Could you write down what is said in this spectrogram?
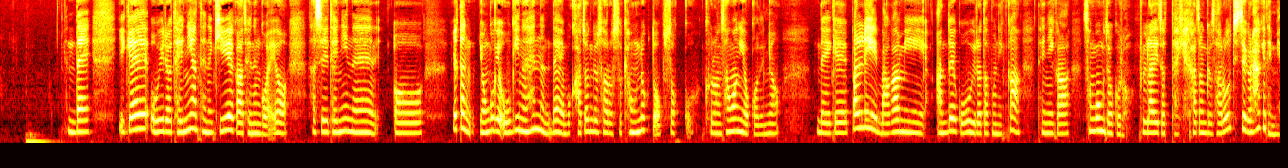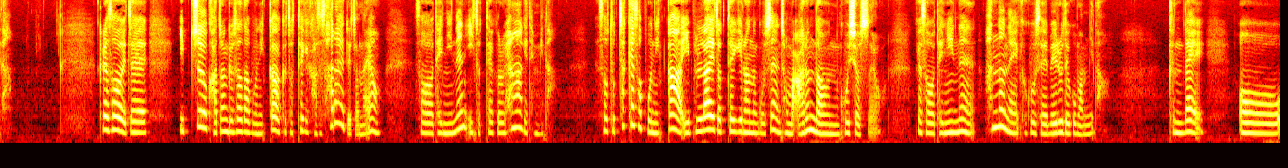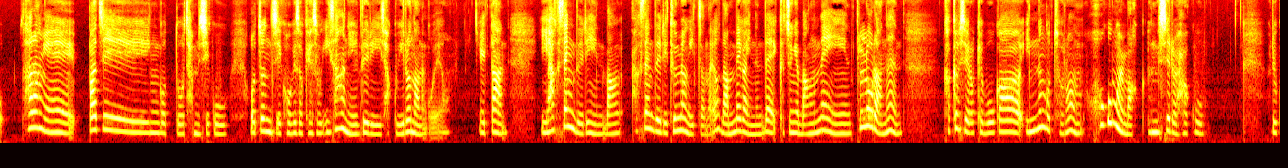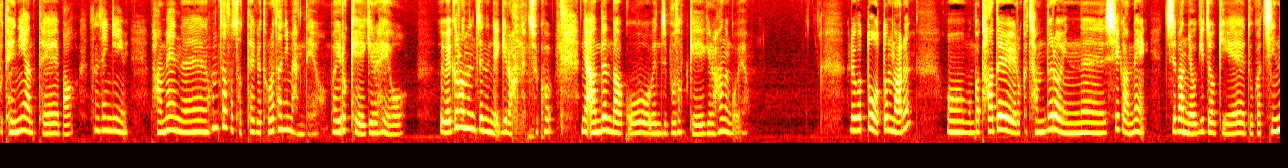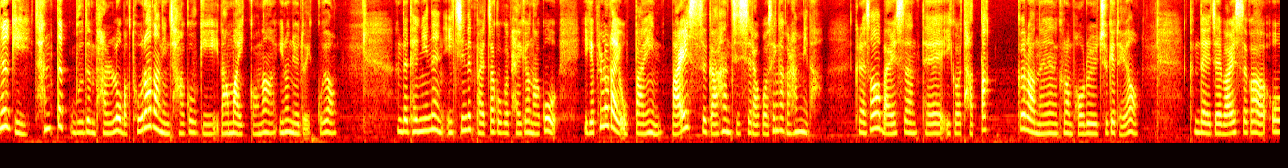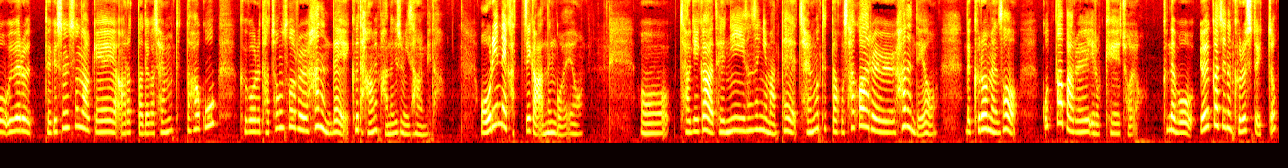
근데 이게 오히려 데니한테는 기회가 되는 거예요. 사실 데니는 어 일단 영국에 오기는 했는데 뭐 가정교사로서 경력도 없었고 그런 상황이었거든요. 근데 이게 빨리 마감이 안 되고 이러다 보니까 데니가 성공적으로 블라이저택의 가정교사로 취직을 하게 됩니다. 그래서 이제 입주 가정교사다 보니까 그 저택에 가서 살아야 되잖아요. 그래서 데니는 이 저택을 향하게 됩니다. 그래서 도착해서 보니까 이 블라이 저택이라는 곳은 정말 아름다운 곳이었어요. 그래서 데니는 한눈에 그곳에 매료되고 맙니다. 근데 어 사랑에 빠진 것도 잠시고 어쩐지 거기서 계속 이상한 일들이 자꾸 일어나는 거예요. 일단 이 학생들인 막, 학생들이 두 명 있잖아요. 남매가 있는데 그 중에 막내인 플로라는 가끔씩 이렇게 뭐가 있는 것처럼 허공을 막 응시를 하고 그리고 데니한테 막 선생님 밤에는 혼자서 저택을 돌아다니면 안 돼요. 막 이렇게 얘기를 해요. 왜 그러는지는 얘기를 안 해주고 그냥 안 된다고 왠지 무섭게 얘기를 하는 거예요. 그리고 또 어떤 날은 어 뭔가 다들 이렇게 잠들어 있는 시간에 집안 여기저기에 누가 진흙이 잔뜩 묻은 발로 막 돌아다닌 자국이 남아 있거나 이런 일도 있고요. 근데 데니는 이 진흙 발자국을 발견하고 이게 플로라의 오빠인 마일스가 한 짓이라고 생각을 합니다. 그래서 마일스한테 이걸 다 닦으라는 그런 벌을 주게 돼요. 근데 이제 마일스가 어, 의외로 되게 순순하게 알았다 내가 잘못했다 하고 그거를 다 청소를 하는데 그 다음에 반응이 좀 이상합니다. 어린애 같지가 않은 거예요. 어, 자기가 데니 선생님한테 잘못했다고 사과를 하는데요. 근데 그러면서 꽃다발을 이렇게 줘요. 근데 뭐 여기까지는 그럴 수도 있죠.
